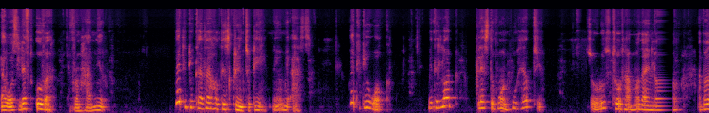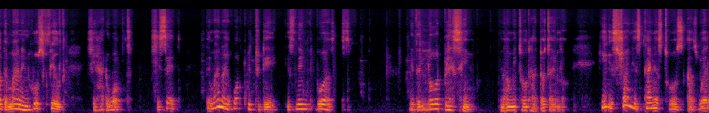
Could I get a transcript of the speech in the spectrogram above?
that was left over from her meal. Where did you gather all this grain today? Naomi asked. Where did you walk? May the Lord bless the one who helped you. So Ruth told her mother in law about the man in whose field she had worked. She said, The man I worked with today is named Boaz. May the Lord bless him. Naomi told her daughter in law. He is showing his kindness to us as well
